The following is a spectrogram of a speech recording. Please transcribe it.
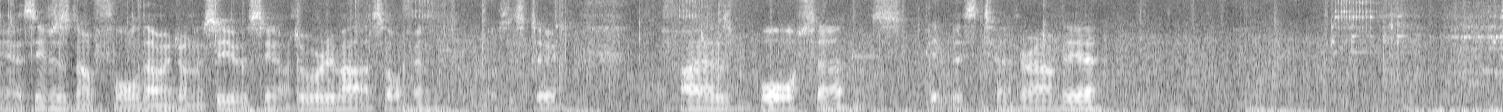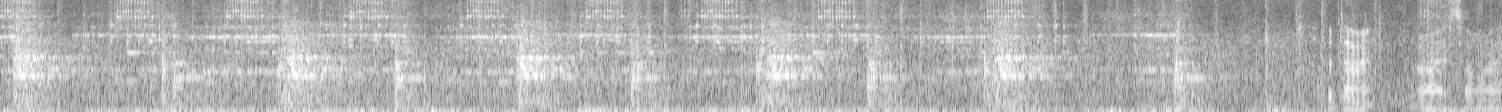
Yeah, it seems there's no fall damage on this either, so you don't have to worry about that sort of thing. What does this do? Fires water. Let's get this turned around here. So gonna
